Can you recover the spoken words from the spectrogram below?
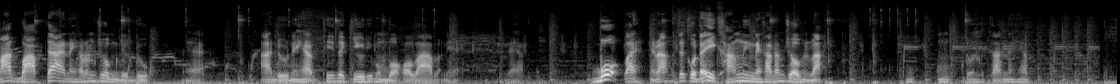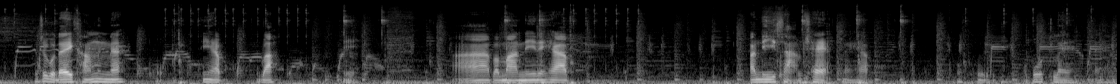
มารถวาร์ปได้นะครับท่านผู้ชมเดี๋ยวดูนะฮะอะดูนะครับที่สกิลที่ผมบอกว่าวาร์ปเนี้ยนะครับโบะไปเห็นปะมันจะกดได้อีกครั้งหนึ่งนะครับท่านผู้ชมเห็นปะอืมโดนตันนะครับ จะกดได้อีกครั้งหนึ่งนะ นี่ครับเห็นปะนี่อ่าประมาณนี้นะครับ อันนี้สามแฉกนะครับโอ้โหโคตรแรงนะครับ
